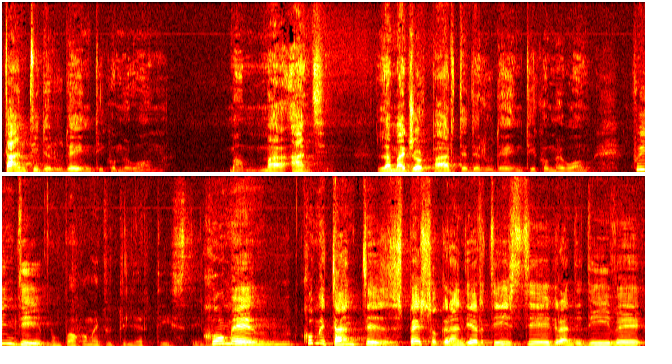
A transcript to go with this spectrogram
tanti deludenti come uomo ma, ma anzi la maggior parte deludenti come uomini. Quindi, un po' come tutti gli artisti. Come, come tante, spesso grandi artisti, grandi dive,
